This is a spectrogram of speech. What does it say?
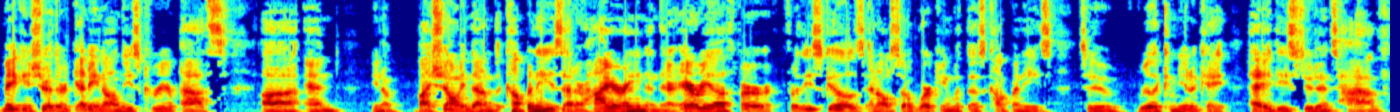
making sure they're getting on these career paths uh, and you know, by showing them the companies that are hiring in their area for, for these skills and also working with those companies to really communicate, hey, these students have,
